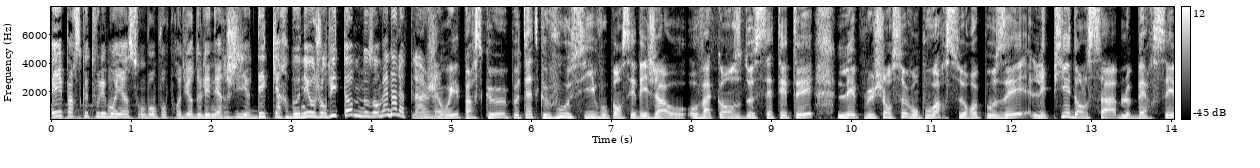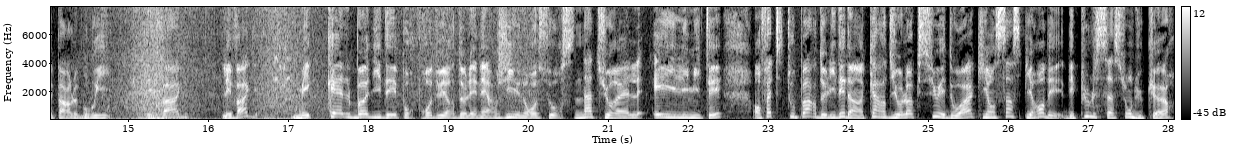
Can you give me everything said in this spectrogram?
Et parce que tous les moyens sont bons pour produire de l'énergie décarbonée, aujourd'hui, Tom nous emmène à la plage. Oui, parce que peut-être que vous aussi, vous pensez déjà aux, vacances de cet été. Les plus chanceux vont pouvoir se reposer les pieds dans le sable, bercés par le bruit des vagues. Les vagues Mais quelle bonne idée pour produire de l'énergie, une ressource naturelle et illimitée. En fait, tout part de l'idée d'un cardiologue suédois qui, en s'inspirant des, pulsations du cœur,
